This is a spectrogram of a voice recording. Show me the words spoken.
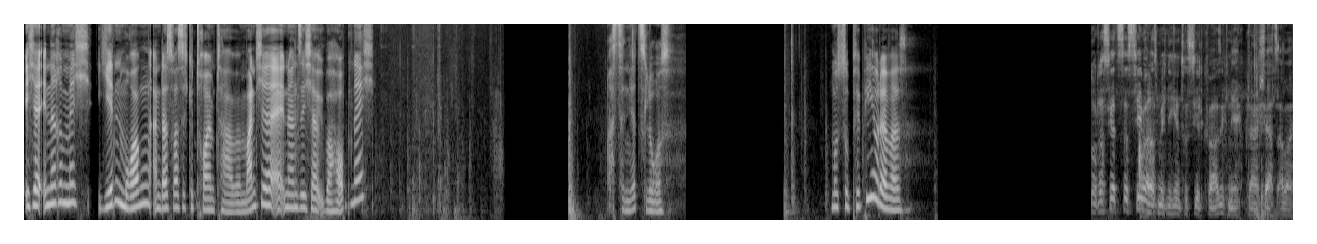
ich erinnere mich jeden Morgen an das, was ich geträumt habe. Manche erinnern sich ja überhaupt nicht. Was ist denn jetzt los? Musst du Pipi oder was? So, das ist jetzt das Thema, das mich nicht interessiert quasi. Nee, kleiner Scherz, aber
